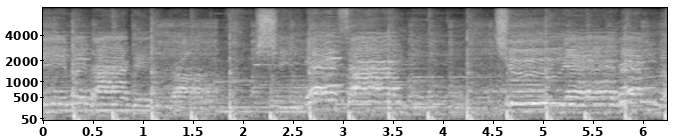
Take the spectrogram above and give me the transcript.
부르심을 받은 것. 신의 삶이 주의 뱀것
